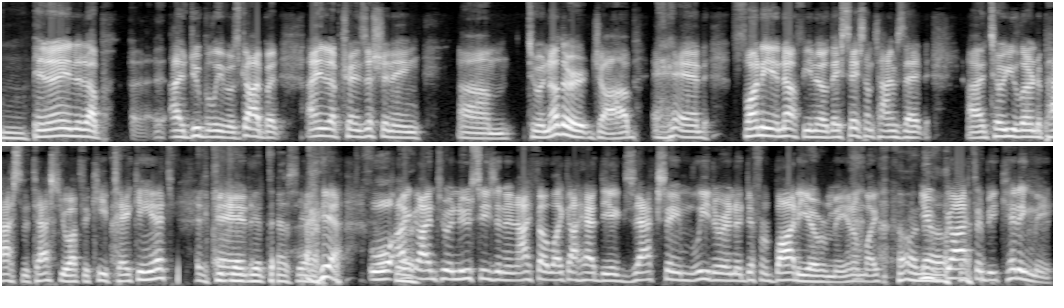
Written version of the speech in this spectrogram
Mm. And I ended up, uh, I do believe it was God, but I ended up transitioning um, to another job. And funny enough, you know, they say sometimes that uh, until you learn to pass the test, you have to keep taking it. keep taking the test, yeah. yeah. Well, sure. I got into a new season and I felt like I had the exact same leader in a different body over me. And I'm like, oh, no. you've got to be kidding me.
